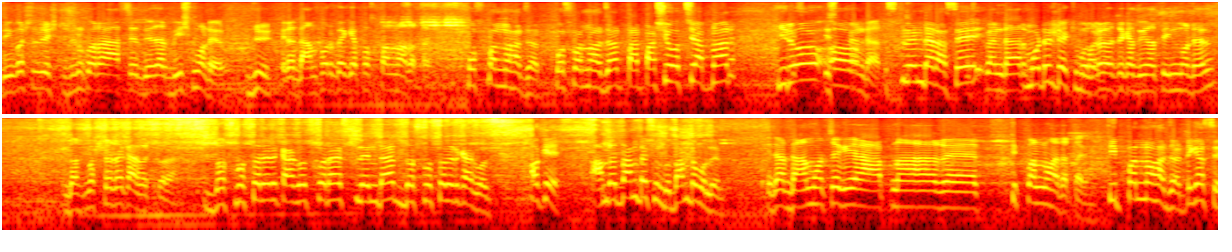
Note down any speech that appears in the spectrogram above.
দুই বছর রেজিস্ট্রেশন করা আছে দুই হাজার বিশ মডেল জি। এটা দাম পড়বে গিয়ে পঁচপান্ন হাজার টাকা। পঁচপান্ন হাজার পঁচপান্ন হাজার। তার পাশে হচ্ছে আপনার হিরো Splendor। স্প্লেন্ডার আছে। স্প্লেন্ডার মডেলটা একটু মডেল হচ্ছে দুই হাজার তিন মডেল দশ বছরের কাগজ করা। দশ বছরের কাগজ করা স্প্লেন্ডার দশ বছরের কাগজ। ওকে আমরা দামটা শুনব দামটা বলেন। এটার দাম হচ্ছে গিয়ে আপনার তিপ্পান্ন হাজার টাকা। তিপ্পান্ন হাজার ঠিক আছে?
